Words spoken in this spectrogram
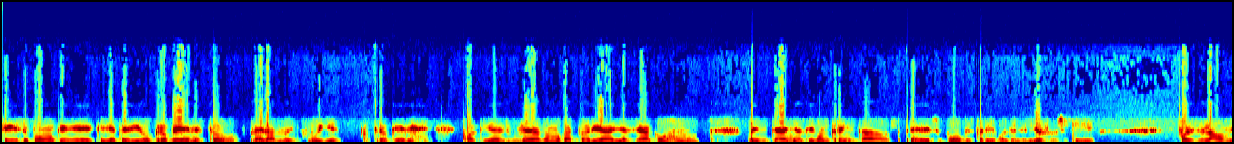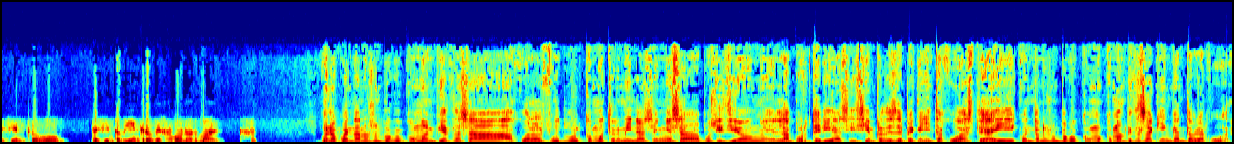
Sí, supongo que, que, ya te digo, creo que en esto la edad no influye. Creo que cualquiera en su primera convocatoria, ya sea con 20 años que con 30, eh, supongo que estaría igual de nervioso. Así que por ese lado me siento, me siento bien, creo que es algo normal. Bueno, cuéntanos un poco cómo empiezas a, jugar al fútbol, cómo terminas en esa posición, en la portería, si siempre desde pequeñita jugaste ahí. Cuéntanos un poco cómo, cómo empiezas aquí en Cantabria a jugar.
